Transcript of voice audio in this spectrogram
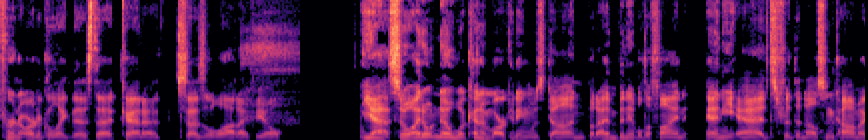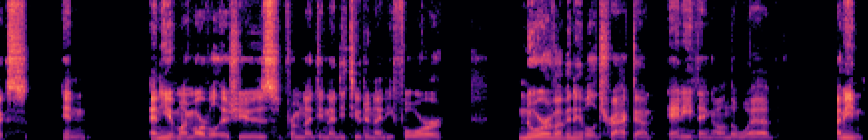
for an article like this, that kind of says a lot, I feel. Yeah, so I don't know what kind of marketing was done, but I haven't been able to find any ads for the Nelson comics in any of my Marvel issues from 1992 to 94, nor have I been able to track down anything on the web. I mean,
